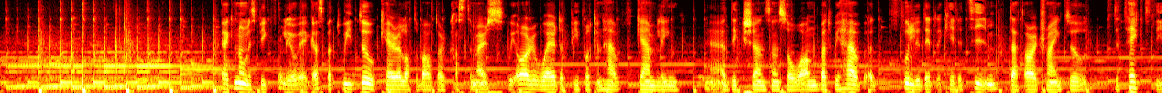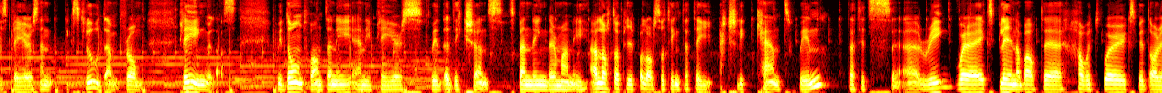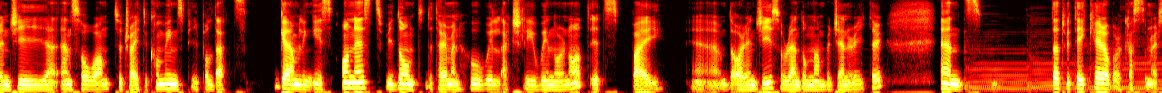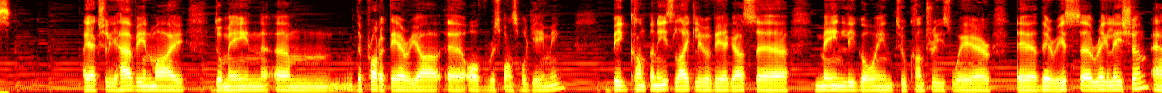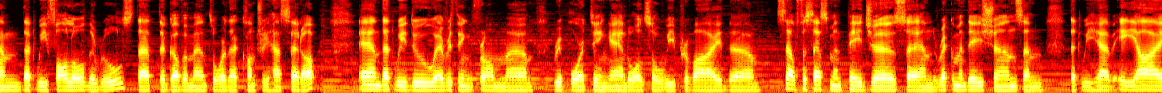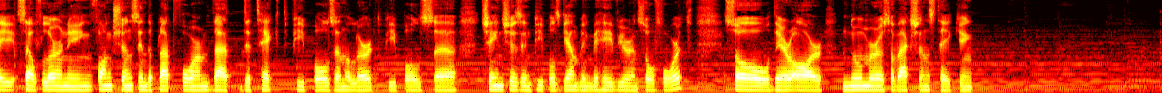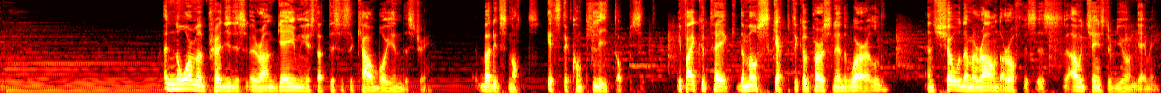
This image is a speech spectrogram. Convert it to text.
I can only speak for LeoVegas, but we do care a lot about our customers. We are aware that people can have gambling uh, addictions and so on, but we have a fully dedicated team that are trying to detect these players and exclude them from playing with us. We don't want any any players with addictions spending their money. A lot of people also think that they actually can't win, that it's uh, rigged. Where I explain about how it works with RNG and so on to try to convince people that gambling is honest. We don't determine who will actually win or not. It's by um, the RNG, so random number generator, and that we take care of our customers. I actually have in my domain um, the product area uh, of responsible gaming. Big companies like LeoVegas uh, mainly go into countries where uh, there is regulation and that we follow the rules that the government or that country has set up, and that we do everything from um, reporting and also we provide. Um, self assessment pages and recommendations, and that we have AI self learning functions in the platform that detect people's and alert people's uh, changes in people's gambling behavior and so forth. So there are numerous of actions taking. A normal prejudice around gaming is that this is a cowboy industry, but it's not. It's the complete opposite if I could take the most skeptical person in the world and show them around our offices, I would change the view on gaming.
